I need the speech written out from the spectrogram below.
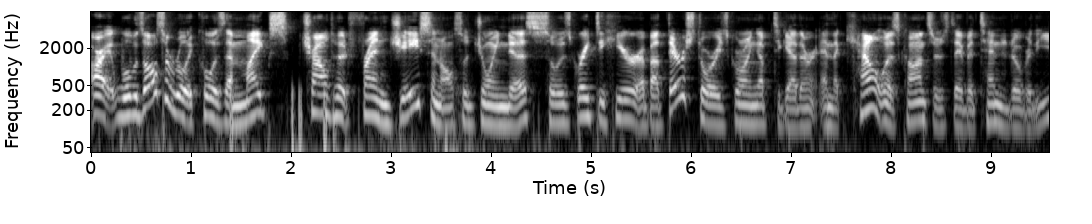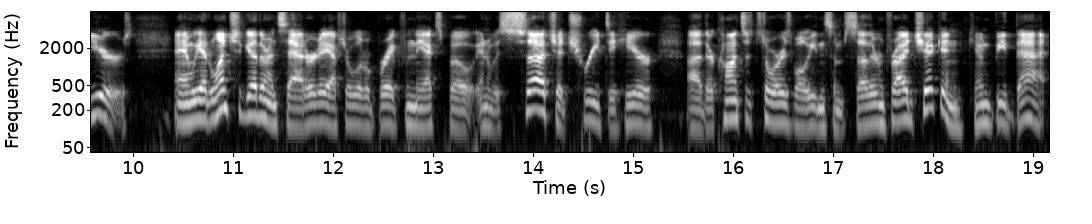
All right, what was also really cool is that Mike's childhood friend Jason also joined us, so it was great to hear about their stories growing up together and the countless concerts they've attended over the years. And we had lunch together on Saturday after a little break from the expo, and it was such a treat to hear uh, their concert stories while eating some Southern fried chicken. Can't beat that.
